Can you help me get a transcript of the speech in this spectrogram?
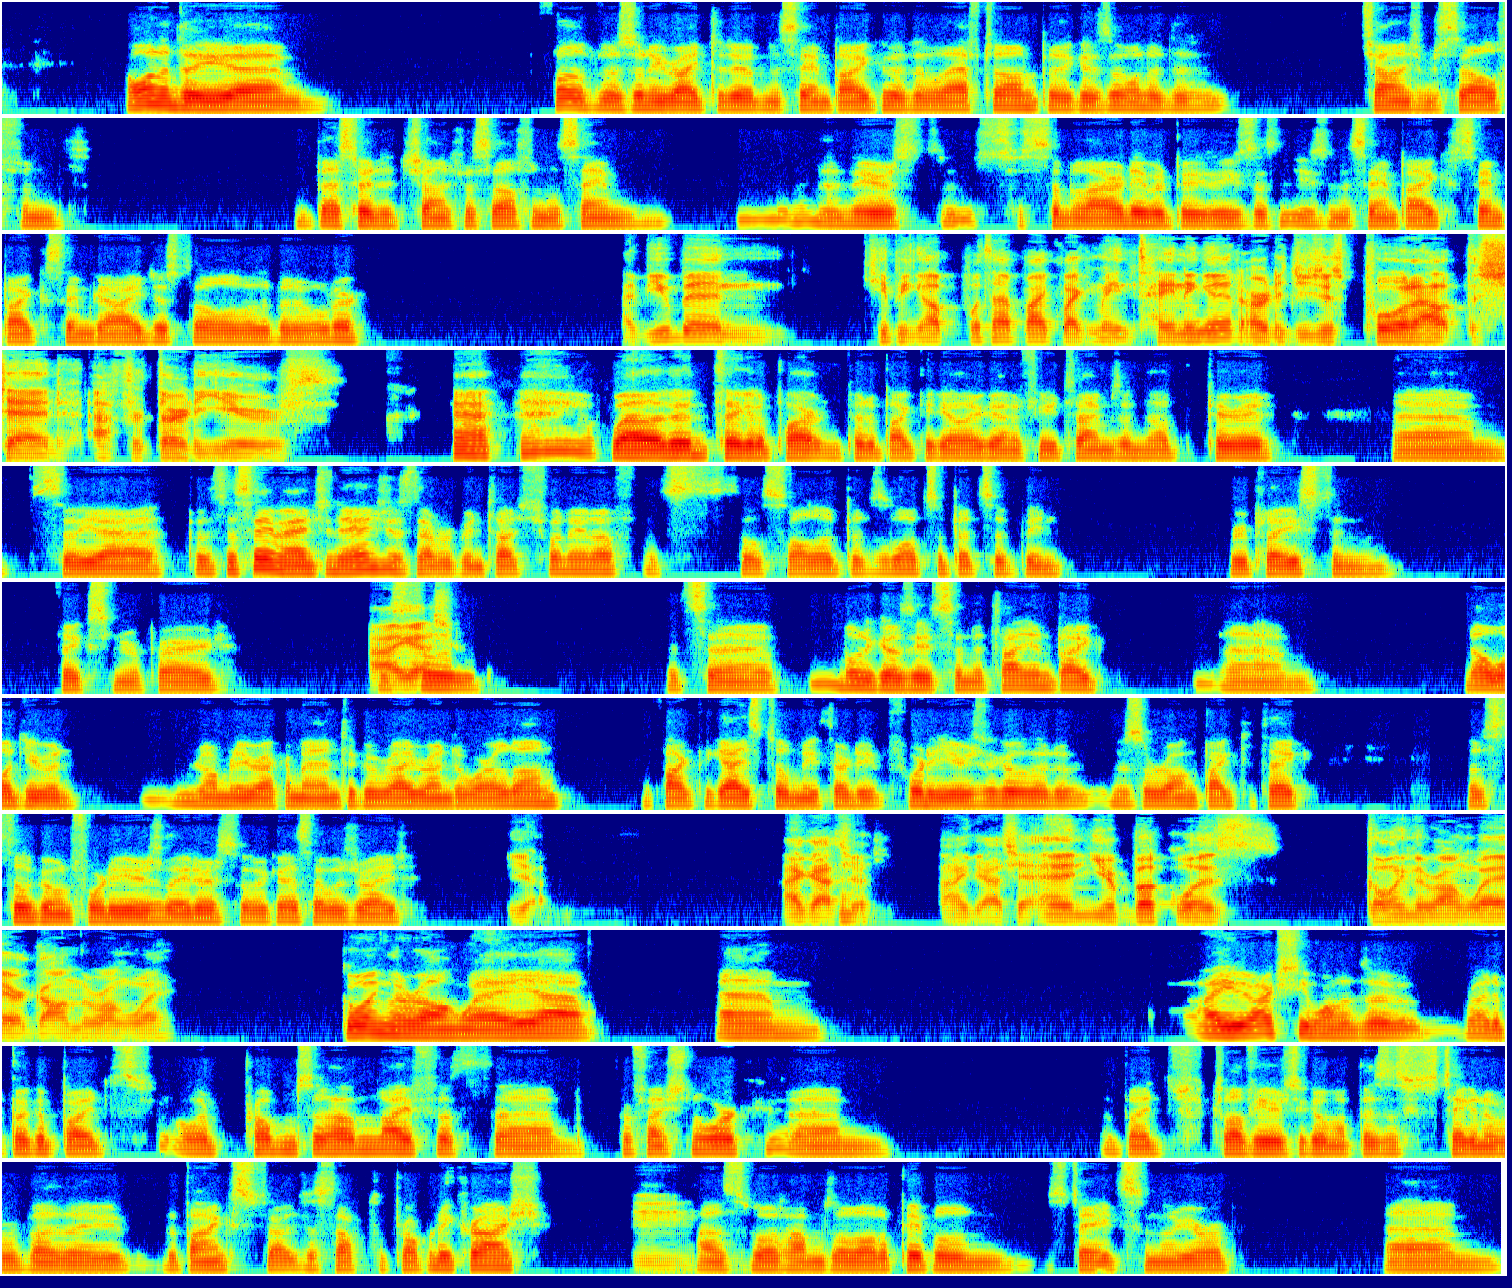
I wanted to. Um, thought it was only right to do it on the same bike with the left on because I wanted to challenge myself, and the best way to challenge myself in the same, the nearest similarity would be using, using the same bike, same bike, same guy, just a little bit older. Have you been keeping up with that bike, like maintaining it, or did you just pull it out the shed after 30 years? well, I did take it apart and put it back together again a few times in that period. Um, so yeah, but it's the same engine. The engine's never been touched. Funny enough, it's still solid, but there's lots of bits have been replaced and fixed and repaired. I It's got you. it's a what it goes. It's an Italian bike, um, not what you would normally recommend to go ride around the world on. In fact, the guys told me 30, 40 years ago that it was the wrong bike to take, but it's still going 40 years later. So I guess I was right. Yeah, I got you. I got you. And your book was going the wrong way or gone the wrong way? Going the wrong way, yeah. Um, I actually wanted to write a book about other problems I had in life with um, professional work. Um, about 12 years ago, my business was taken over by the, the banks just after the property crash, Mm, as what happened to a lot of people in the States and Europe. Um,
